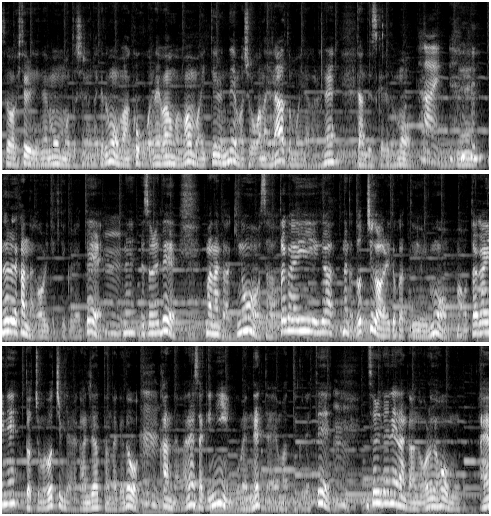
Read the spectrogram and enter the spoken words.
そう一人でね悶々としてるんだけどもまあココがねワンワンワンワン言ってるんでまあしょうがないなと思いながらねいたんですけれども。はい。ね、それでカンナが降りてきてくれて、うん。ね、でそれでまあなんか昨日はさお互いがなんかどっちが悪いとかっていうよりも、まあ、お互いねどっちもどっちみたいな感じだったんだけど、うん。カンナがね先に「ごめんね」って謝ってくれてう、ん。それでねなんかあの俺の方も謝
